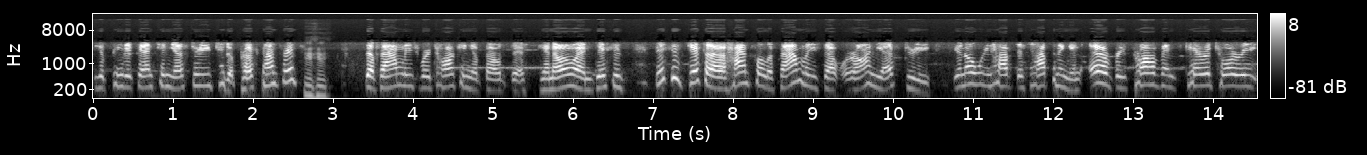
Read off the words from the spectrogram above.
you paid attention yesterday to the press conference mm-hmm. the families were talking about this you know and this is this is just a handful of families that were on yesterday you know, we have this happening in every province, territory,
